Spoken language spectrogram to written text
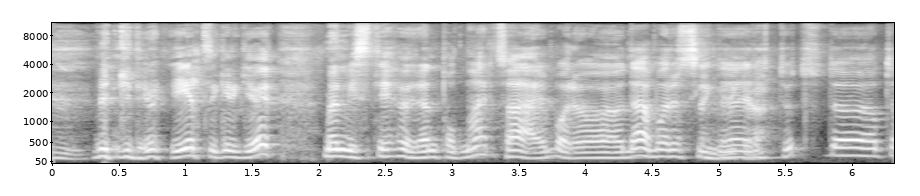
hvilket de helt sikkert ikke gjør, men hvis de hører en podden her, så er det bare å, det bare å si det rett ut. Det, at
